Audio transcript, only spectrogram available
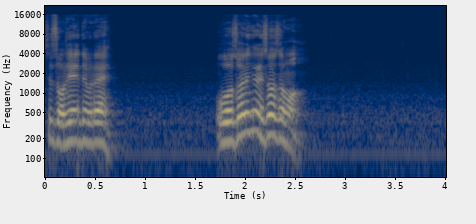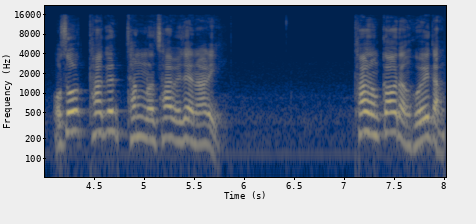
是昨天对不对？我昨天跟你说什么？我说它跟长总的差别在哪里？它从高档回档，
